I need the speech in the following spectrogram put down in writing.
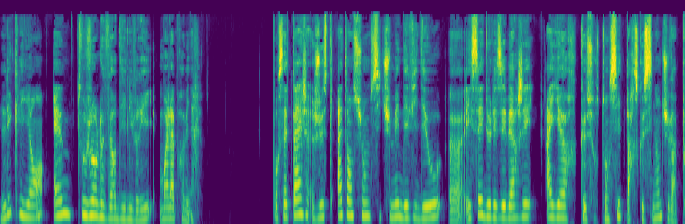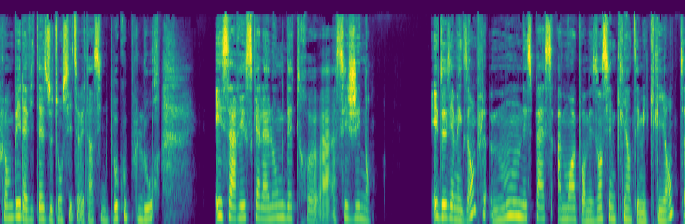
les clients aiment toujours l'over delivery. Moi la première. Pour cette page, juste attention, si tu mets des vidéos, euh, essaye de les héberger ailleurs que sur ton site parce que sinon tu vas plomber la vitesse de ton site, ça va être un site beaucoup plus lourd et ça risque à la longue d'être euh, assez gênant. Et deuxième exemple, mon espace à moi pour mes anciennes clientes et mes clientes,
